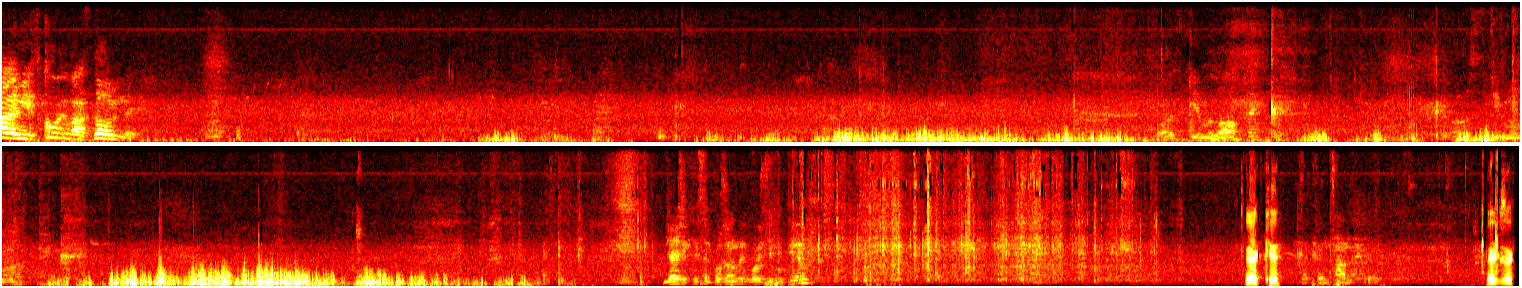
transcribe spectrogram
Ale mi jest kurwa zdolny. Polski mlotek. Polski mlotek. Widziałeś jakie sobie porządne gwoździe kupiłem? Jakie? Zakręcane. Exactly.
